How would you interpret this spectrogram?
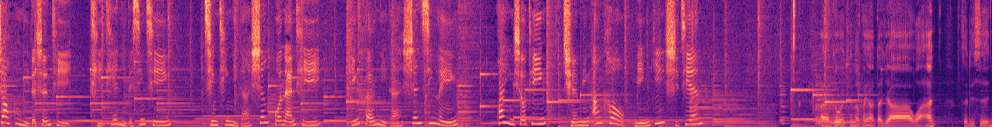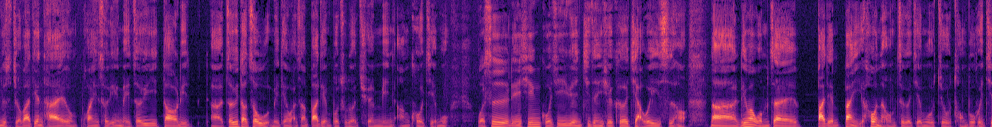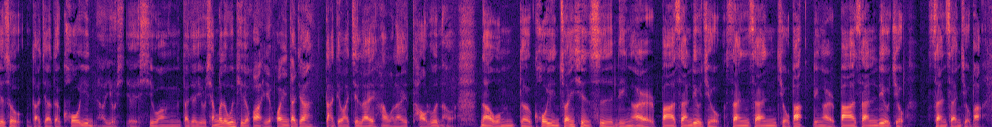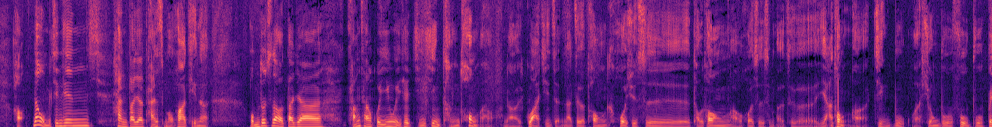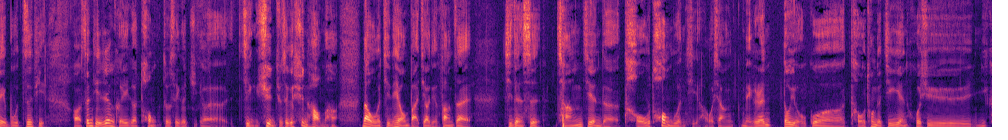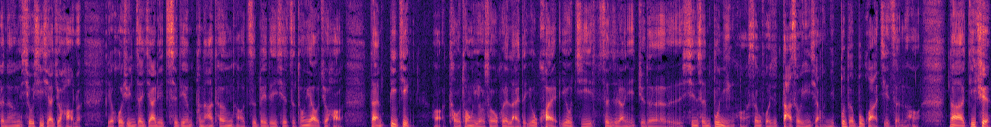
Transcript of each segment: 照顾你的身体，体贴你的心情，倾听你的生活难题，平衡你的身心灵。欢迎收听《全民安扣名医时间》。哎，各位听众朋友，大家晚安。这里是 News 九八电台，我们欢迎收听每周一到礼啊周一到周五每天晚上八点播出的《全民安扣》节目。我是联兴国际医院急诊医学科贾卫医师哈。那另外我们在八点半以后呢，我们这个节目就同步会接受大家的 call in 啊，有呃希望大家有相关的问题的话，也欢迎大家打电话进来和我来讨论哈。那我们的 call in 专线是零二八三六九三三九八零二八三六九三三九八。好，那我们今天和大家谈什么话题呢？我们都知道大家。常常会因为一些急性疼痛啊，啊挂急诊。那这个痛或许是头痛啊，或是什么这个牙痛啊，颈部啊、胸部、腹部、背部、肢体啊，身体任何一个痛都是一个呃警讯，就是一个讯号嘛哈。那我们今天我们把焦点放在急诊室。常见的头痛问题哈，我想每个人都有过头痛的经验。或许你可能休息一下就好了，也或许你在家里吃点普拿疼啊自备的一些止痛药就好。但毕竟啊，头痛有时候会来得又快又急，甚至让你觉得心神不宁哈，生活就大受影响，你不得不挂急诊了哈。那的确。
